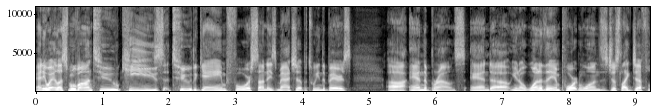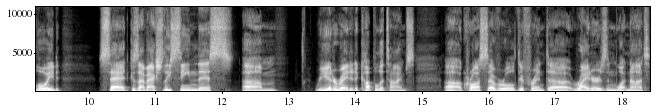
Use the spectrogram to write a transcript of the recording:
anyway, let's move on to keys to the game for Sunday's matchup between the Bears uh, and the Browns. And uh, you know, one of the important ones, just like Jeff Lloyd said, because I've actually seen this um, reiterated a couple of times uh, across several different uh, writers and whatnot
